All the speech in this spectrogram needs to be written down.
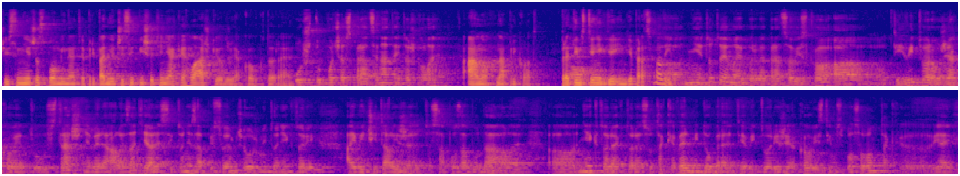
Či si niečo spomínate, prípadne či si píšete nejaké hlášky od žiakov, ktoré... Už tu počas práce na tejto škole? Áno, napríklad. Predtým ste niekde inde pracovali? A, nie, toto je moje prvé pracovisko a tých výtvorov žiakov je tu strašne veľa, ale zatiaľ si to nezapisujem, čo už mi to niektorí aj vyčítali, že to sa pozabúda, ale uh, niektoré, ktoré sú také veľmi dobré, tie výtvory žiakov istým spôsobom, tak uh, ja ich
